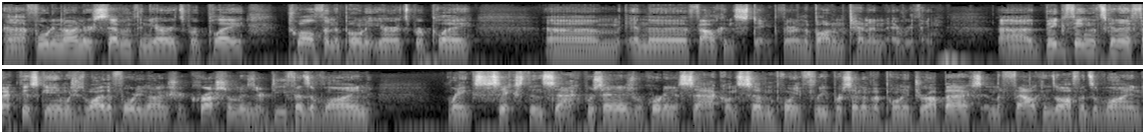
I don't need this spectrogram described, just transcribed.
Uh, 49ers seventh in yards per play, 12th in opponent yards per play, um, and the Falcons stink. They're in the bottom 10 and everything. Uh, big thing that's going to affect this game, which is why the 49ers should crush them, is their defensive line ranks sixth in sack percentage, recording a sack on 7.3% of opponent dropbacks, and the Falcons' offensive line,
